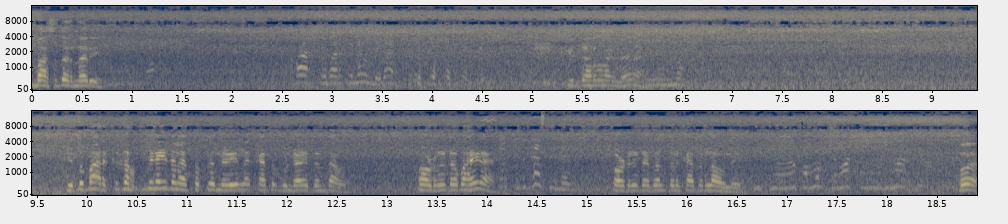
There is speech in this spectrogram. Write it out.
मासं धरणारी. बारकं बारकं लावले बारकं. किती धरा लागलं ना. तिथं बारकं कापलं काही त्याला. तो नळीला काय तर गुंडाळे त्यांना दावं पावडर डबा आहे का. पावडर डब्याला तर काय तर लावले. होय.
